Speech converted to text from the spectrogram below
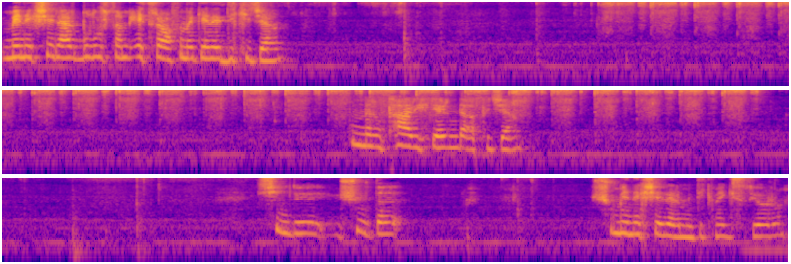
menekşeler bulursam etrafına gene dikeceğim. Bunların tarihlerini de atacağım. Şimdi şurada şu menekşelerimi dikmek istiyorum.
